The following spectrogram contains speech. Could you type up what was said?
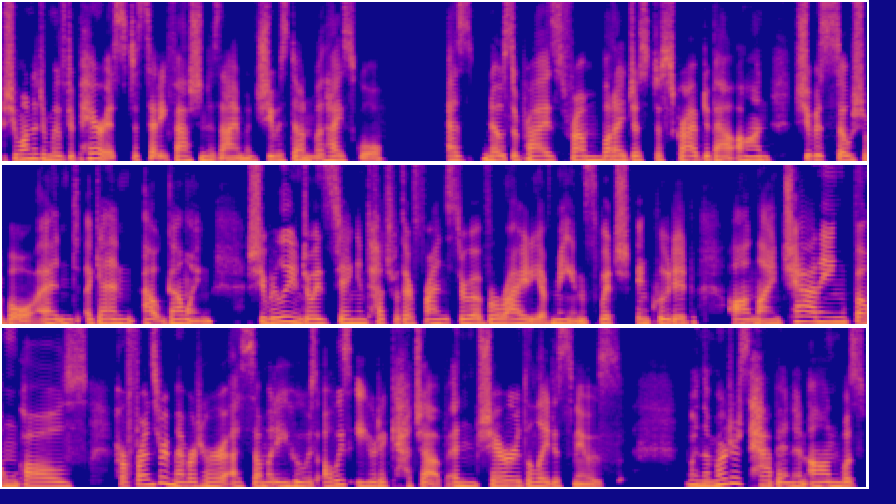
She wanted to move to Paris to study fashion design when she was done with high school as no surprise from what I just described about Anne, she was sociable and again, outgoing. She really enjoyed staying in touch with her friends through a variety of means, which included online chatting, phone calls. Her friends remembered her as somebody who was always eager to catch up and share the latest news. When the murders happened and Anne was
